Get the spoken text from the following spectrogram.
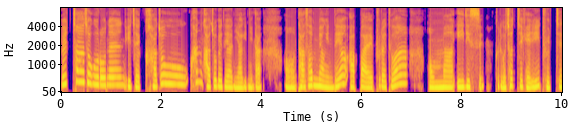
1차적으로는 이제 가족, 한 가족에 대한 이야기입니다. 어, 다섯 명인데요. 아빠 알프레드와 엄마 이디스, 그리고 첫째 게리, 둘째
